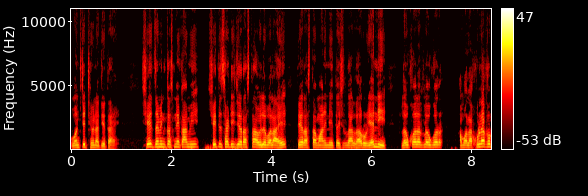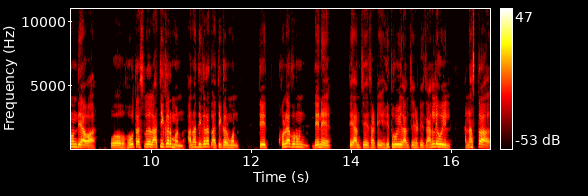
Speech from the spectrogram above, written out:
वंचित ठेवण्यात येत आहे. शेत जमीन कसणे कामी शेतीसाठी जे रस्ता अवेलेबल आहे ते रस्ता माननीय तहसीलदार धारूर यांनी लवकरात लवकर आम्हाला खुला करून द्यावा व होत असलेलं अतिक्रमण अनधिकृत अतिक्रमण ते खुला करून देणे ते आमच्यासाठी हित होईल आमच्यासाठी चांगले होईल. नसता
